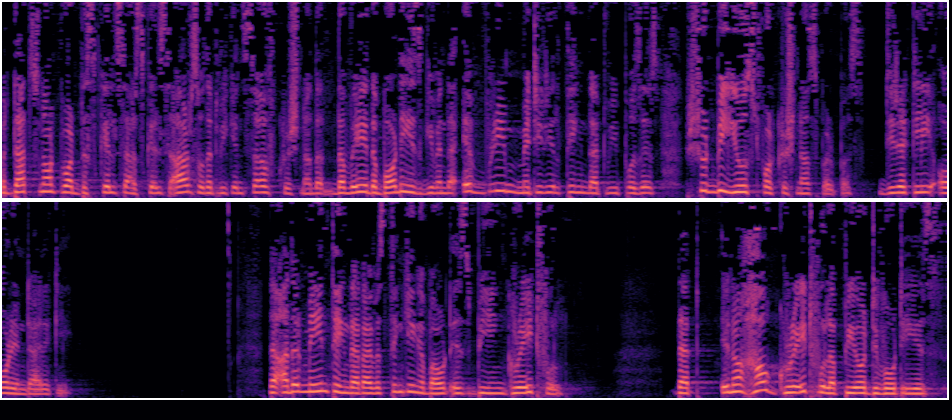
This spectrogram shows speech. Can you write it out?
But that's not what the skills are. Skills are so that we can serve Krishna. The, the way the body is given, that every material thing that we possess should be used for Krishna's purpose, directly or indirectly. The other main thing that I was thinking about is being grateful. That, you know, how grateful a pure devotee is.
